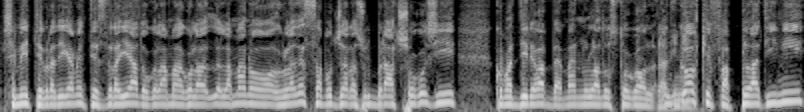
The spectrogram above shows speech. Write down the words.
si mette praticamente sdraiato con la, con la- la mano con la testa appoggiata sul braccio così, come a dire vabbè, ma ha annullato sto gol. Platini. Il gol che fa Platini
